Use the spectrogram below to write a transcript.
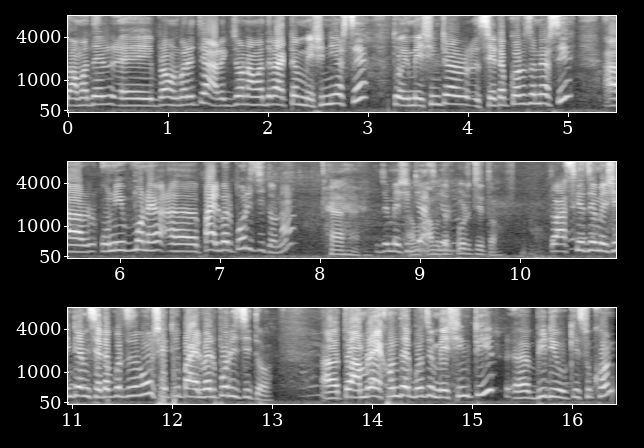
তো আমাদের এই ব্রাউনবাড়িতে আরেকজন আমাদের একটা মেশিন নিয়ে আসছে তো ওই মেশিনটার সেট আপ করার জন্য আসছি। আর উনি মনে হয় পাইলবার পরিচিত না? হ্যাঁ হ্যাঁ। যে মেশিনটি আমাদের পরিচিত। তো আজকে যে মেশিনটি আমি সেট আপ করতে যাব সেটি পাইলবার পরিচিত। তো আমরা এখন দেখব যে মেশিনটির ভিডিও কিছুক্ষণ।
